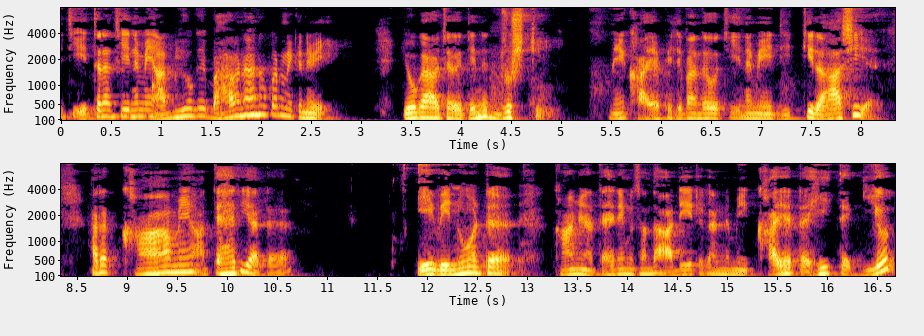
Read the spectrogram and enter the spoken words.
ඉතින් එතන තියෙන මේ අභියෝගේ භාවනා නොකරන එක නෙවෙයි. යෝගාවචරයේ තියෙන දෘෂ්ටි. මේ කය පිළිබඳව තියෙන මේ දික්ටි රාශිය අර කාමයේ අතහැරියට ඒ වෙනුවට කාමයේ අතහැරීම සඳහා අඩේට ගන්න මේ කයට හිත ගියොත්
